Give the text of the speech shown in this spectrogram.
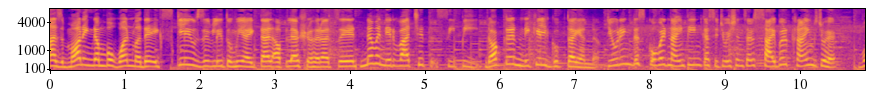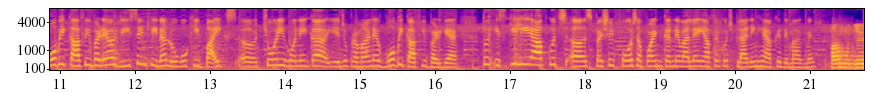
आज मॉर्निंग नंबर वन मध्ये एक्सक्लुझिव्हली तुम्ही ऐकताल आपल्या शहराचे नवनिर्वाचित सीपी डॉक्टर निखिल गुप्ता यांना. ड्यूरिंग दिस कोविड नाइन्टीन का सिचुएशन सर साइबर क्राइम्स जो है, वो भी काफ़ी बढ़े और रिसेंटली ना लोगों की बाइक्स चोरी होने का ये जो प्रमाण है, वो भी काफ़ी बढ़ गया है. तो इसके लिए आप कुछ स्पेशल फोर्स अपॉइंट करने वाले हैं या फिर कुछ प्लानिंग है आपके दिमाग में? हाँ मुझे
